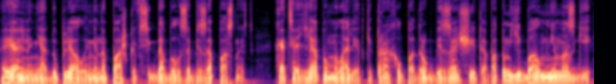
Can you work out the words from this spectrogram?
Реально не одуплял, именно Пашка всегда был за безопасность. Хотя я по малолетке трахал подруг без защиты, а потом ебал мне мозги.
